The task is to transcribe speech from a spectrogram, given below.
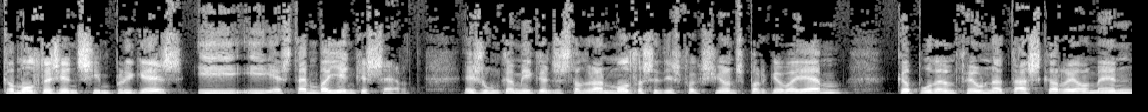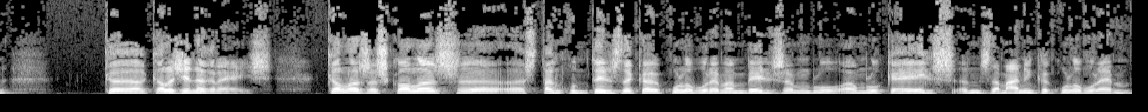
que molta gent s'impliqués i, i estem veient que és cert. És un camí que ens està donant moltes satisfaccions perquè veiem que podem fer una tasca realment que, que la gent agraeix que les escoles eh, estan contents de que col·laborem amb ells amb lo que ells ens demanin que col·laborem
